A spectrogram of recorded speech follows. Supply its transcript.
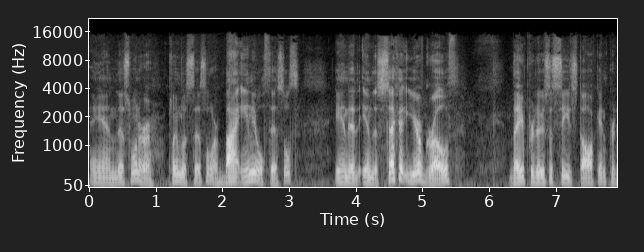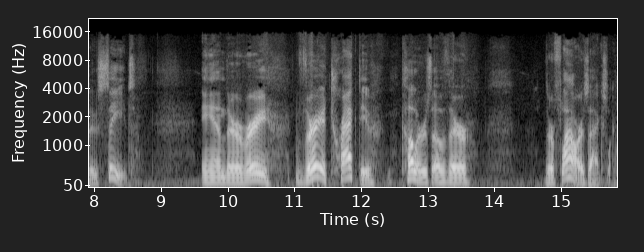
and this one are plumeless thistle or biennial thistles. And in the second year of growth, they produce a seed stalk and produce seeds. And they're very, very attractive colors of their, their flowers actually.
